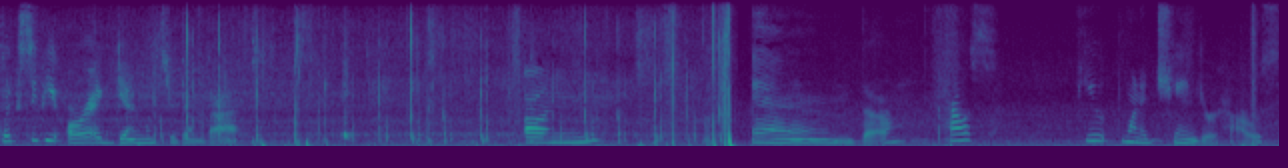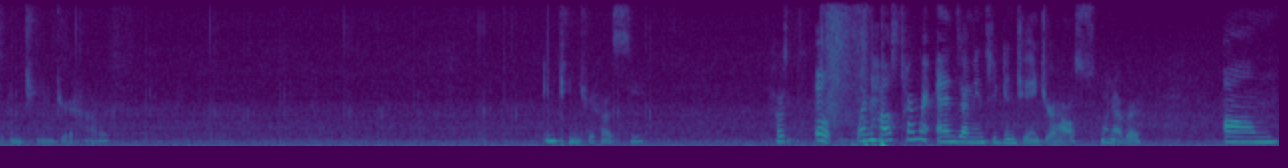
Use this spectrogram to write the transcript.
Click CPR again once you're done that. Um, and the house, if you want to change your house, you can change your house. You can change your house, see? House, oh, when the house timer ends, that means you can change your house whenever. Um,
